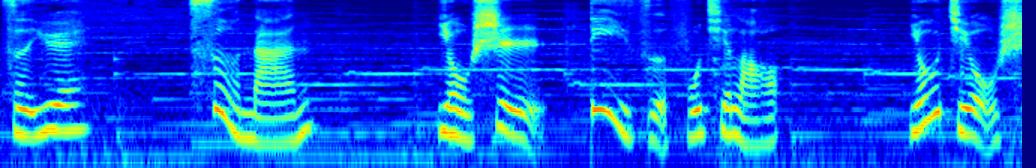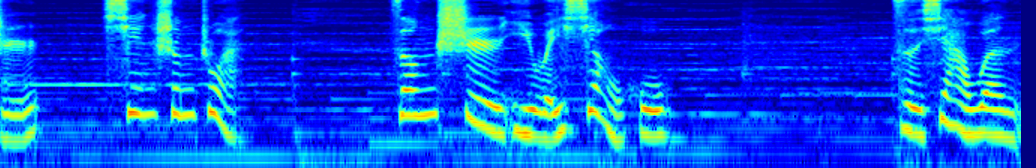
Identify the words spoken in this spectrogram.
子曰：“色难。有事，弟子服其劳；有酒食，先生传。曾氏以为孝乎？”子夏问：“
